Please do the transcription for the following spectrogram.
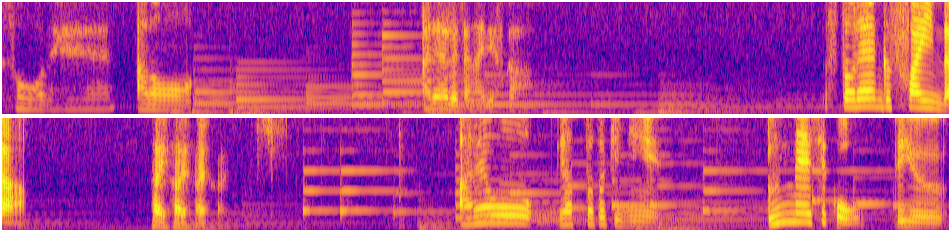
そうね。あの、あれあるじゃないですか。ストレングスファインダー。はいはいはいはい。あれをやったときに、運命思考っていう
